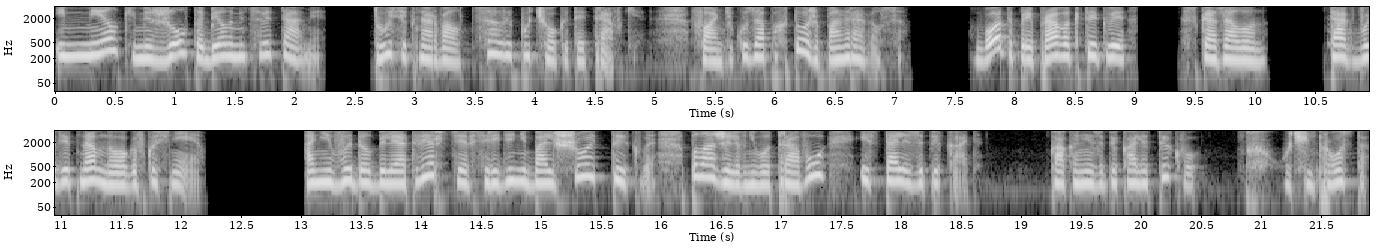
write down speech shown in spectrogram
и мелкими желто-белыми цветами. Тусик нарвал целый пучок этой травки. Фантику запах тоже понравился. «Вот и приправа к тыкве», — сказал он. «Так будет намного вкуснее». Они выдолбили отверстие в середине большой тыквы, положили в него траву и стали запекать. Как они запекали тыкву? Очень просто.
